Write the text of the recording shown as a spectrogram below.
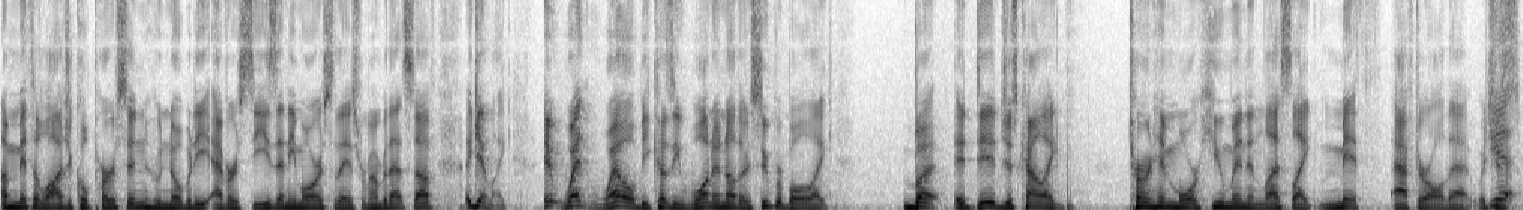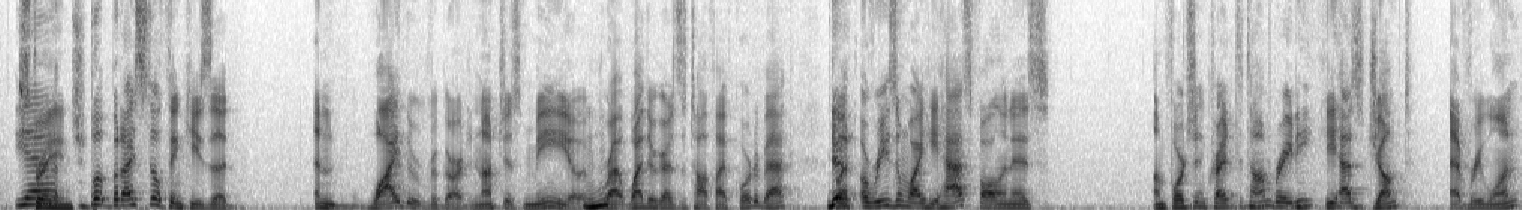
a mythological person who nobody ever sees anymore. So they just remember that stuff. Again, like it went well because he won another Super Bowl. Like, but it did just kind of like turn him more human and less like myth after all that, which is strange. But but I still think he's a and widely regarded, not just me, uh, ri- widely regarded as a top five quarterback. Yeah. But a reason why he has fallen is, unfortunately, credit to Tom Brady. He has jumped everyone.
